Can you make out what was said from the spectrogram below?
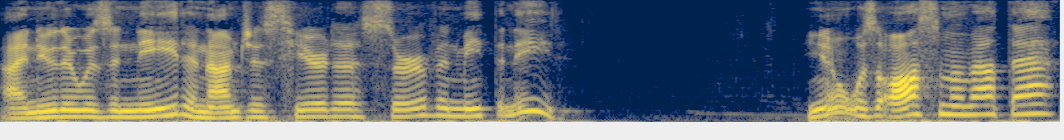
I knew there was a need, and I'm just here to serve and meet the need. You know what was awesome about that?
